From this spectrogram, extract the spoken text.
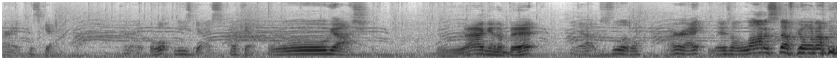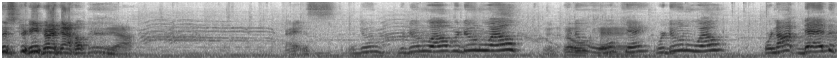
All right. This guy. All right. Oh, these guys. Okay. Oh gosh. Lagging a bit. Yeah, just a little. All right. There's a lot of stuff going on the screen right now. Yeah. All right, This is, we're doing. We're doing well. We're doing well. We're doing, Okay. okay. We're doing well. We're not dead.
